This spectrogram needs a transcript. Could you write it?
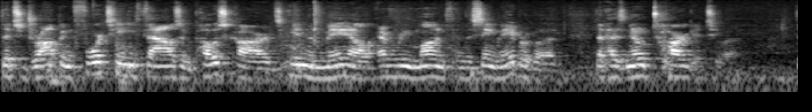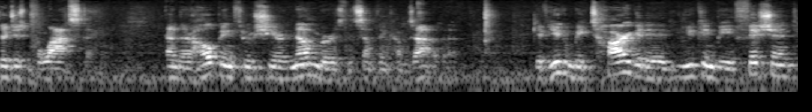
that's dropping 14,000 postcards in the mail every month in the same neighborhood that has no target to it. They're just blasting. And they're hoping through sheer numbers that something comes out of it. If you can be targeted, you can be efficient,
